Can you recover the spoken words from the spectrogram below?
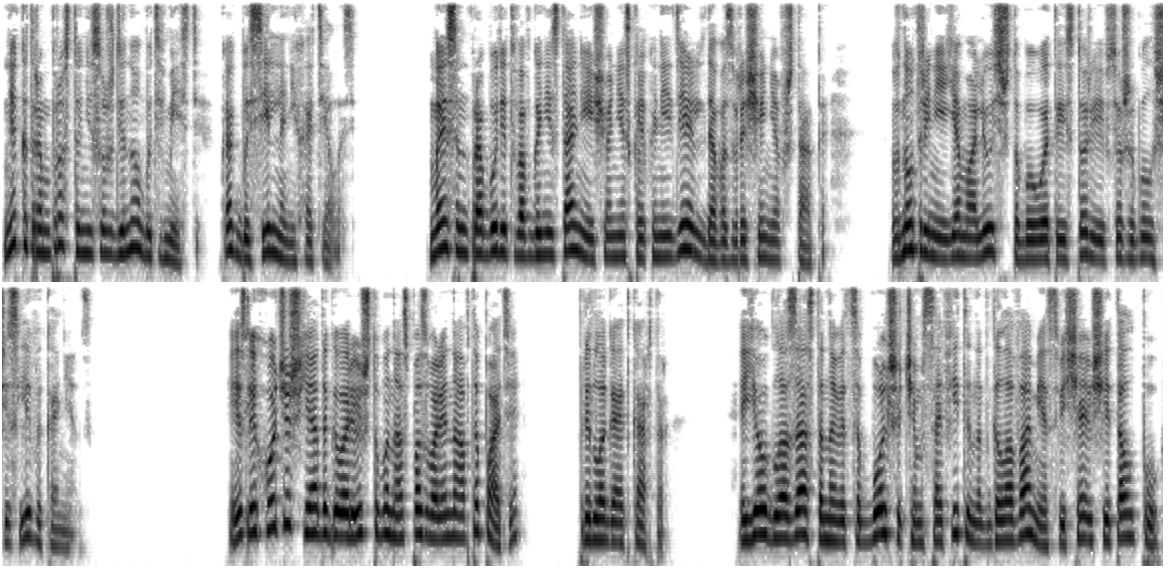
Некоторым просто не суждено быть вместе, как бы сильно не хотелось. Мейсон пробудет в Афганистане еще несколько недель до возвращения в Штаты. Внутренне я молюсь, чтобы у этой истории все же был счастливый конец. «Если хочешь, я договорюсь, чтобы нас позвали на автопати», — предлагает Картер. Ее глаза становятся больше, чем софиты над головами, освещающие толпу.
